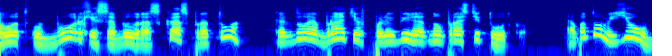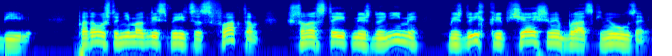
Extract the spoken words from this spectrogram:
вот у Борхеса был рассказ про то, как двое братьев полюбили одну проститутку, а потом ее убили, потому что не могли смириться с фактом, что она стоит между ними, между их крепчайшими братскими узами.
